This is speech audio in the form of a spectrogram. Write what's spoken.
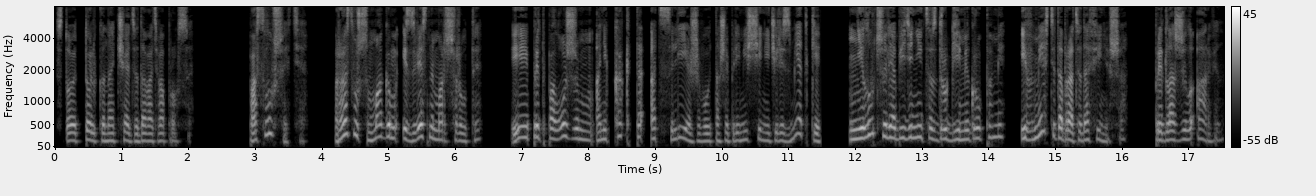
стоит только начать задавать вопросы. Послушайте, Раз уж магам известны маршруты, и, предположим, они как-то отслеживают наше перемещение через метки, не лучше ли объединиться с другими группами и вместе добраться до финиша? — предложил Арвин.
